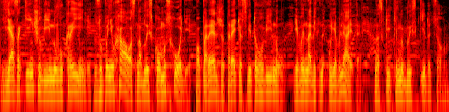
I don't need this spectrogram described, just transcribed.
Я закінчу війну в Україні, зупиню хаос на близькому сході, попереджу третю світову війну. І ви навіть не уявляєте, наскільки ми близькі до цього.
